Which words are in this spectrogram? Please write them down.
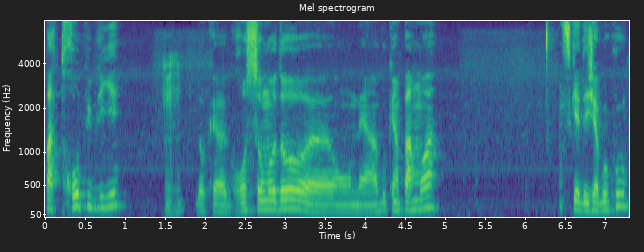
pas trop publier. Mhm. Donc, euh, grosso modo, on est à un bouquin par mois, ce qui est déjà beaucoup.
